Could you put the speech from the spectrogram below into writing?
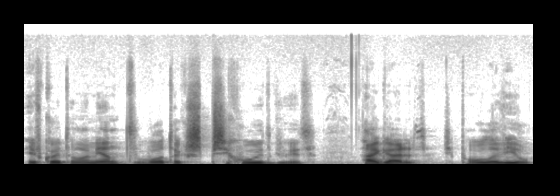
И в какой-то момент Вотекс психует, говорит, I got it, типа, уловил.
